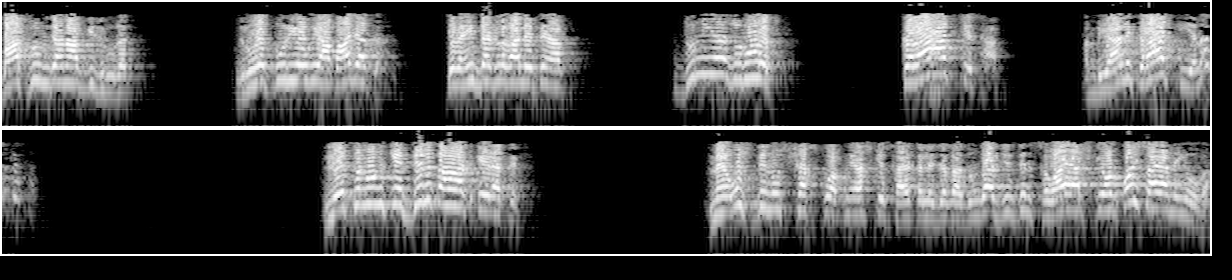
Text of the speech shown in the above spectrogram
باتھ روم جانا آپ کی ضرورت۔ ضرورت پوری ہوگی، آپ آ جاتے ہیں کہ وہیں بیڈ لگا لیتے ہیں آپ۔ دنیا ضرورت کراہت کے ساتھ۔ انبیاء نے کراہت کی ہے نا اس کے ساتھ۔ لیکن ان کے دل کہاں اٹکے رہتے تھے۔ میں اس دن اس شخص کو اپنے عرش کے سائے تلے جگہ دوں گا، جس دن سوائے عرش کے اور کوئی سایہ نہیں ہوگا،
